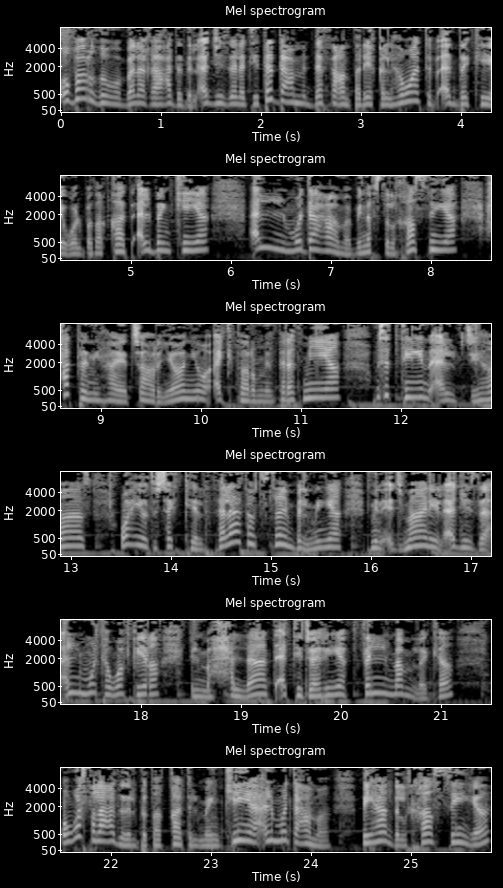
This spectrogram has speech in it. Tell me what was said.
وبرضو بلغ عدد الأجهزة التي تدعم الدفع عن طريق الهواتف الذكية والبطاقات البنكية المدعمة بنفس الخاصية حتى نهاية شهر يونيو أكثر من 360 ألف جهاز وهي تشكل 93% من إجمالي الأجهزة المتوفرة في المحلات التجارية في المملكة. ووصل عدد البطاقات البنكية المدعمة بهذه الخاصية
